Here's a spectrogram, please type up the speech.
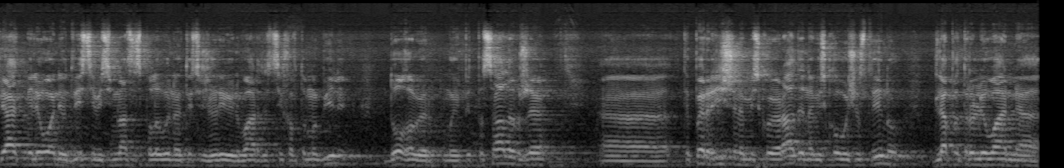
5 мільйонів 218,5 тисяч гривень вартість цих автомобілів. Договір ми підписали вже. Е, Тепер рішення міської ради на військову частину для патрулювання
